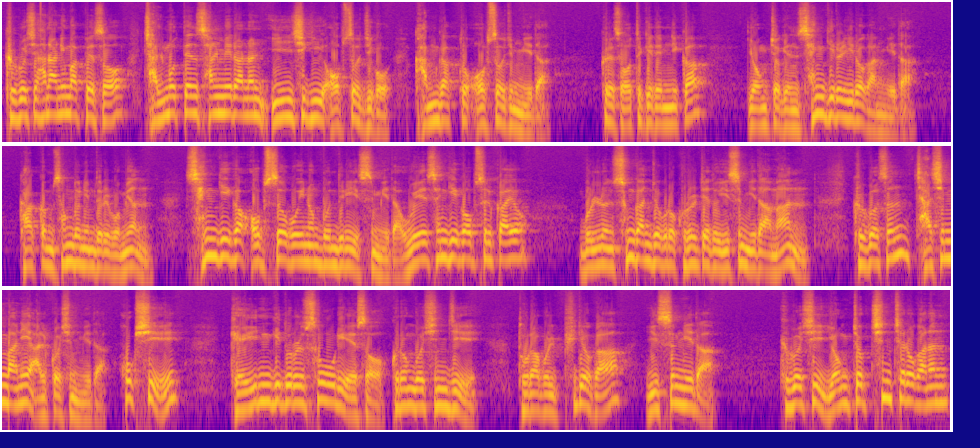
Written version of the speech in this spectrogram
그것이 하나님 앞에서 잘못된 삶이라는 인식이 없어지고 감각도 없어집니다. 그래서 어떻게 됩니까? 영적인 생기를 잃어갑니다. 가끔 성도님들을 보면 생기가 없어 보이는 분들이 있습니다. 왜 생기가 없을까요? 물론 순간적으로 그럴 때도 있습니다만 그것은 자신만이 알 것입니다. 혹시 개인 기도를 소홀히 해서 그런 것인지 돌아볼 필요가 있습니다. 그것이 영적 침체로 가는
